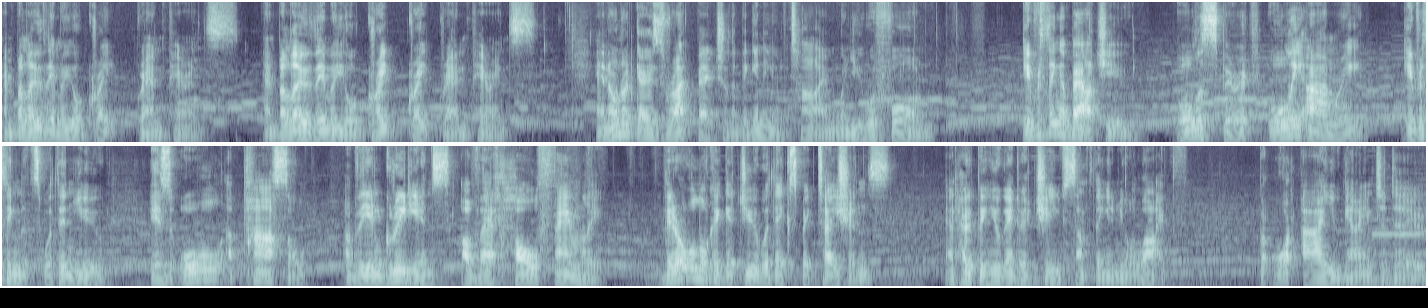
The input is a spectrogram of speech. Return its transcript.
And below them are your great grandparents. And below them are your great great grandparents. And on it goes right back to the beginning of time when you were formed. Everything about you, all the spirit, all the armory, everything that's within you, is all a parcel of the ingredients of that whole family. They're all looking at you with expectations and hoping you're going to achieve something in your life. But what are you going to do?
